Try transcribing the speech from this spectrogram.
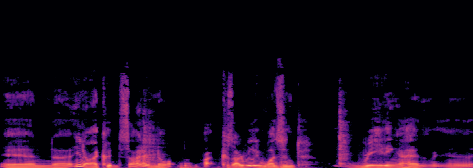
And, uh, you know, I couldn't decide. I didn't know, because I really wasn't reading. I hadn't, uh,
